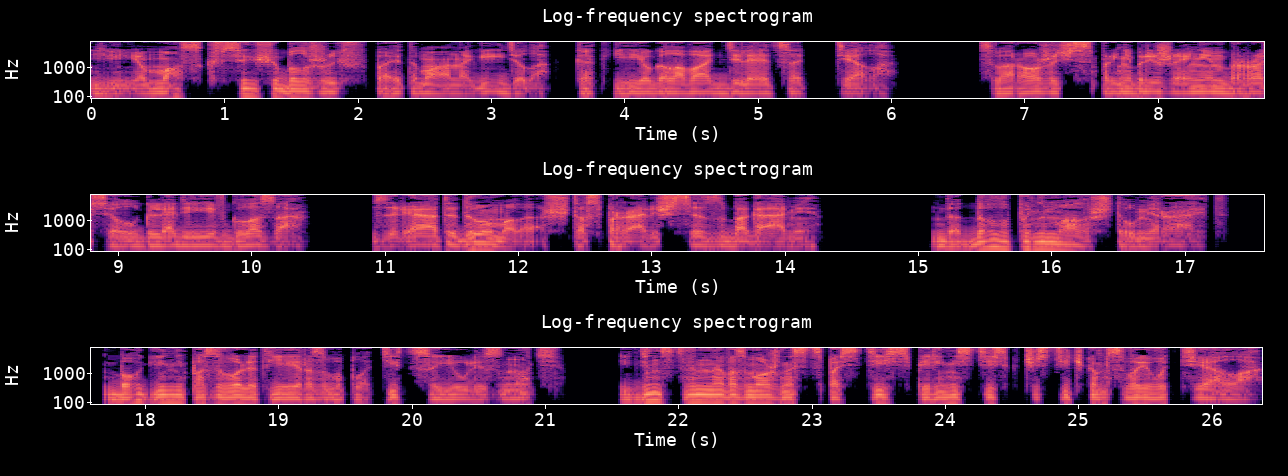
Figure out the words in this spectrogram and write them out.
Ее мозг все еще был жив, поэтому она видела, как ее голова отделяется от тела. Сворожич с пренебрежением бросил, глядя ей в глаза. «Зря ты думала, что справишься с богами». Додола понимала, что умирает. Боги не позволят ей развоплотиться и улизнуть. Единственная возможность спастись — перенестись к частичкам своего тела,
